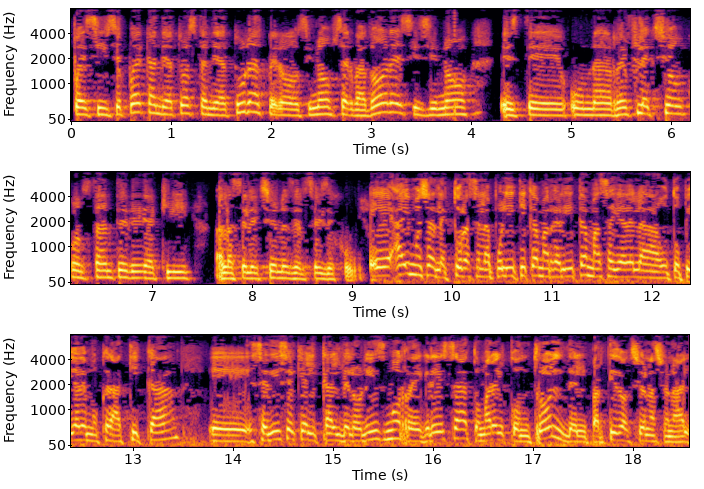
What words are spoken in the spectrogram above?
pues si se puede candidaturas, candidaturas, pero si no observadores y si no este, una reflexión constante de aquí a las elecciones del 6 de junio. Eh, hay muchas lecturas en la política, Margarita, más allá de la utopía democrática. Eh, se dice que el calderonismo regresa a tomar el control del Partido Acción Nacional.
